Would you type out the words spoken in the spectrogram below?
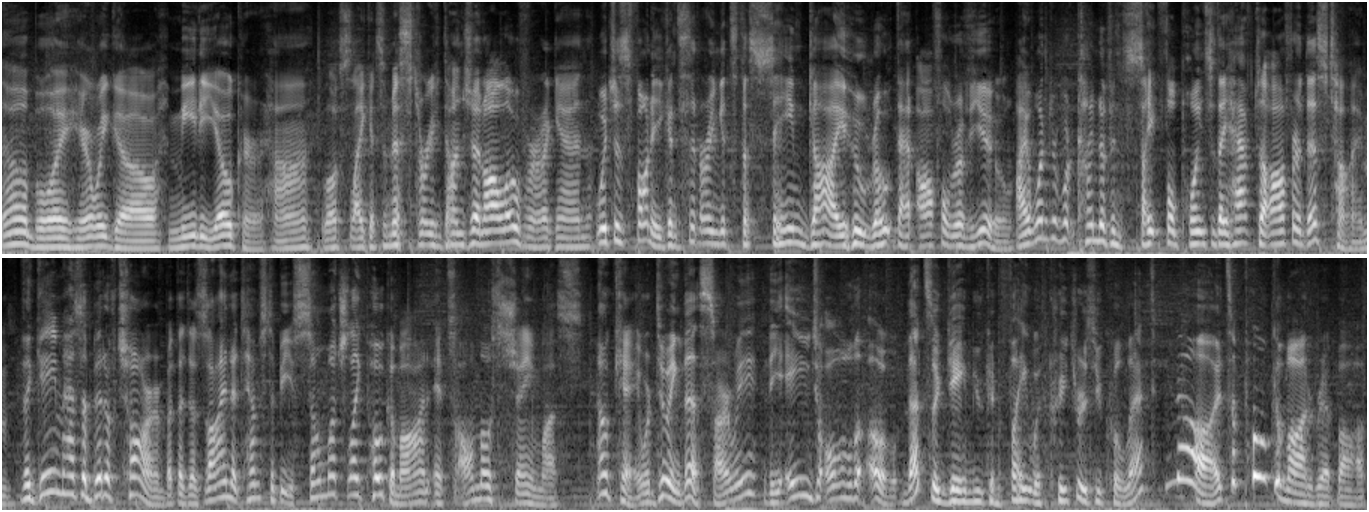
Oh boy, here we go. Mediocre, huh? Looks like it's a Mystery Dungeon all over again. Which is funny considering it's the same guy who wrote that awful review. I wonder what kind of insightful points they have to offer this time. The game has a bit of charm, but the design attempts to be so much like Pokemon, it's almost shameless. Okay, we're doing this, are we? The age-old- oh, that's a game you can fight with creatures you collect? No, it's a Pokemon ripoff.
